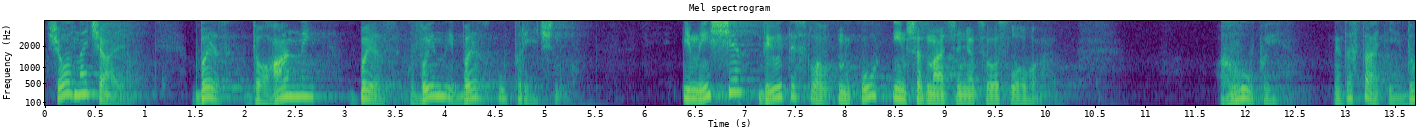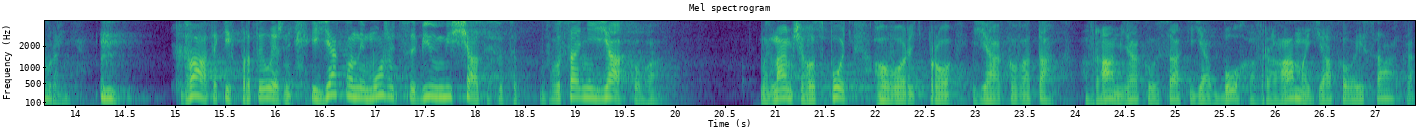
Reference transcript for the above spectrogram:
Що означає бездоганний, безвинний, безупречний. І нижче дивитесь словнику інше значення цього слова. Глупий, недостатній, дурень. Два таких протилежні. І як вони можуть собі вміщатися? Це в писанні Якова. Ми знаємо, що Господь говорить про Якова так. Авраам, Яков, Ісаак. Я Бог Авраама, Якова, Ісаака.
